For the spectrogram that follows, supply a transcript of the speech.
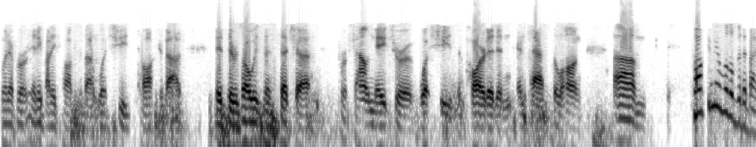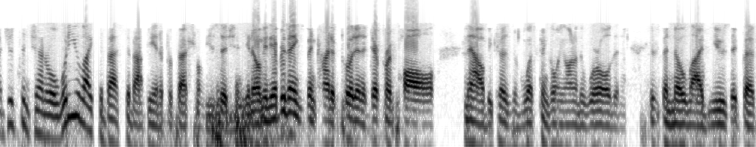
whenever anybody talks about what she talked about. It, there's always been such a profound nature of what she's imparted and, and passed along. Um, talk to me a little bit about just in general, what do you like the best about being a professional musician? You know, I mean, everything's been kind of put in a different pall now because of what's been going on in the world and there's been no live music, but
